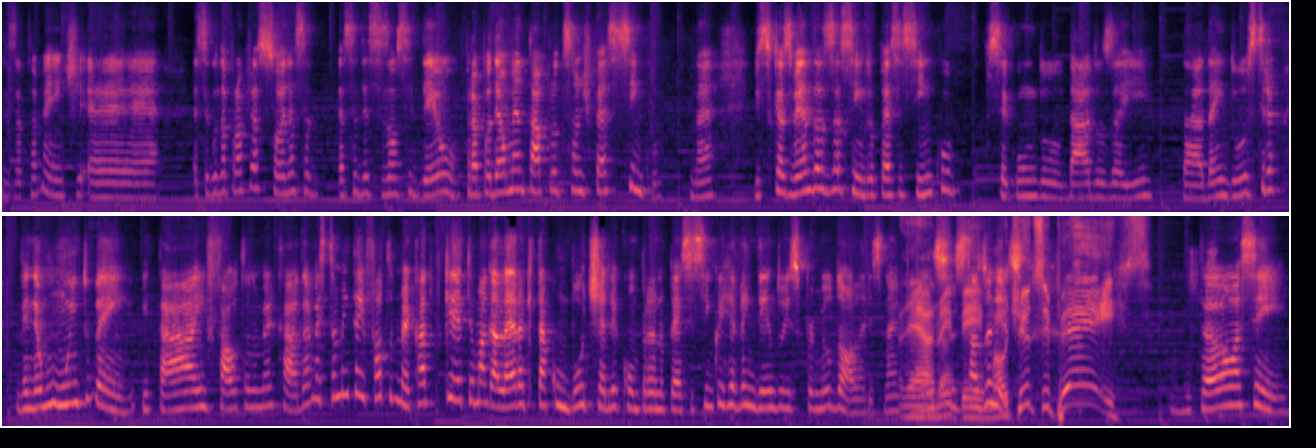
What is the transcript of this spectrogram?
Exatamente. É, é segundo a própria Sony, essa, essa decisão se deu para poder aumentar a produção de PS5, né? Visto que as vendas assim do PS5, segundo dados aí da, da indústria, vendeu muito bem e tá em falta no mercado. É, mas também tá em falta no mercado porque tem uma galera que tá com boot ali comprando PS5 e revendendo isso por mil dólares, né? Nos Estados Unidos. Malditos IPs! Então, assim,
